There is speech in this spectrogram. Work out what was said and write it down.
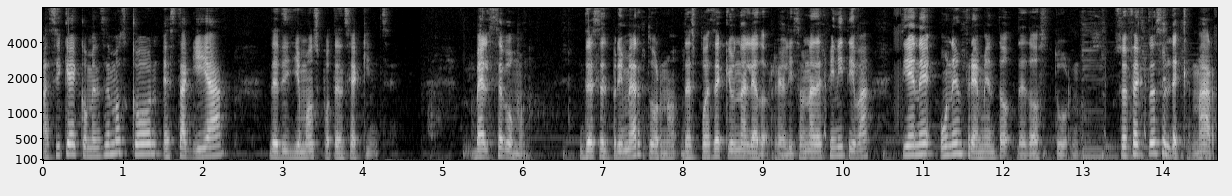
Así que comencemos con esta guía de Digimons Potencia 15. Belzebumon desde el primer turno, después de que un aliado realiza una definitiva, tiene un enfriamiento de dos turnos. Su efecto es el de quemar,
